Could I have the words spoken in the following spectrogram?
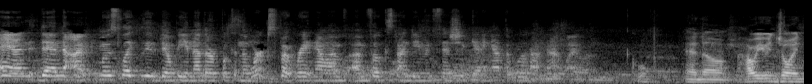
And then I, most likely there'll be another book in the works, but right now I'm, I'm focused on Demon Fish and getting out the word on that one. Cool. And um, how are you enjoying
